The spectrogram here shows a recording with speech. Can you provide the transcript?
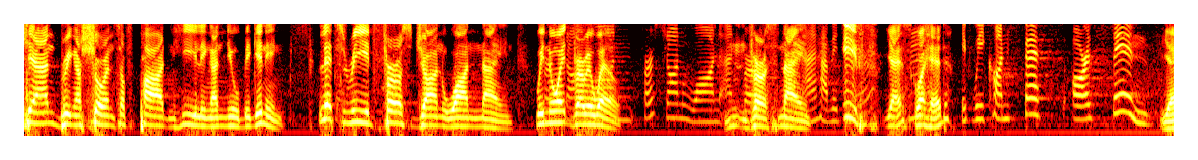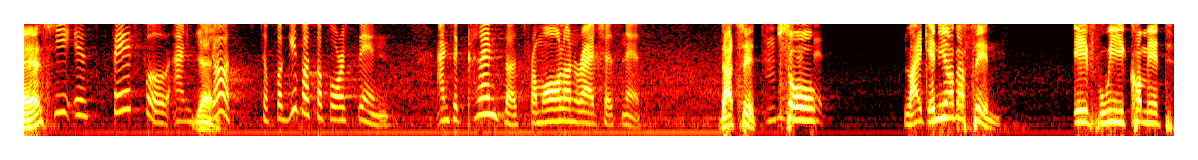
can bring assurance of pardon, healing, and new beginning. Let's read 1 John 1 9. We know it very well. 1 John 1 and Mm, verse, Verse 9. I have it If, yes, go ahead. If we confess our sins, Yes. He is faithful and Yeah. just to forgive us of our sins and to cleanse us from all unrighteousness. That's it. So, Mm-hmm. That's it. like any other sin, if we commit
